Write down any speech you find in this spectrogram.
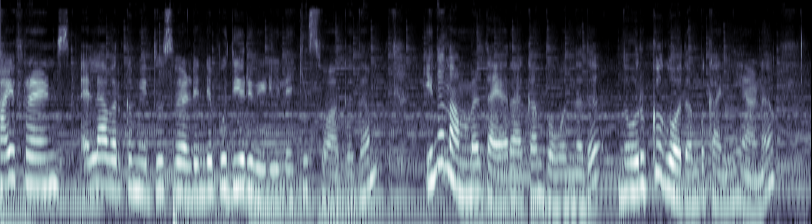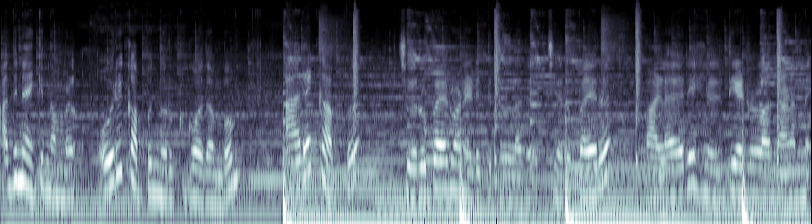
ഹായ് ഫ്രണ്ട്സ് എല്ലാവർക്കും മിഥുസ് വേൾഡിന്റെ പുതിയൊരു വീഡിയോയിലേക്ക് സ്വാഗതം. ഇന്ന് നമ്മൾ തയ്യാറാക്കാൻ പോകുന്നത് നുറുക്ക് ഗോതമ്പ് കഞ്ഞിയാണ്. അതിനായി നമ്മൾ ഒരു കപ്പ് നുറുക്ക് ഗോതമ്പും അര കപ്പ് ചെറുപയറുമാണ് എടുത്തിട്ടുള്ളത്. ചെറുപയർ വളരെ ഹെൽത്തി ആയിട്ടുള്ളതാണെന്ന്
